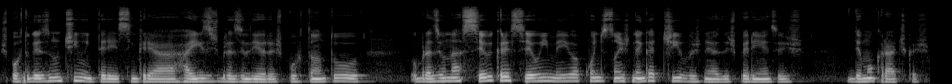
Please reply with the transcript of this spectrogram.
Os portugueses não tinham interesse em criar raízes brasileiras, portanto, o Brasil nasceu e cresceu em meio a condições negativas, né, as experiências democráticas.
